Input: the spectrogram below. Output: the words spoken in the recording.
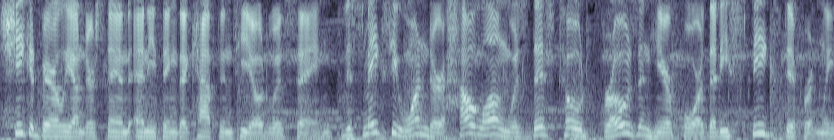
she could barely understand anything that Captain Toad was saying. This makes you wonder how long was this toad frozen here for that he speaks differently?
